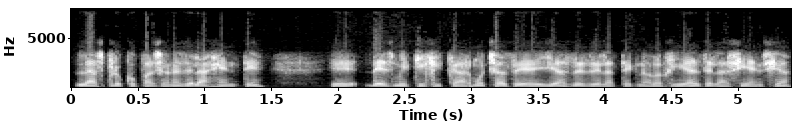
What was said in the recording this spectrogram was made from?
las preocupaciones de la gente, eh, desmitificar muchas de ellas desde la tecnología, desde la ciencia.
